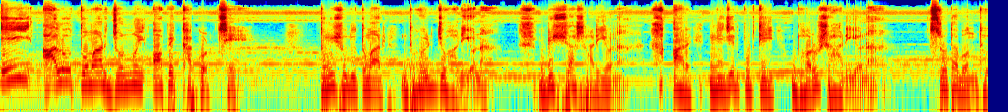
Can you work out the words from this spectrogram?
এই আলো তোমার জন্যই অপেক্ষা করছে। তুমি শুধু তোমার ধৈর্য হারিও না, বিশ্বাস হারিও না, আর নিজের প্রতি ভরসা হারিও না। শ্রোতা বন্ধু,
